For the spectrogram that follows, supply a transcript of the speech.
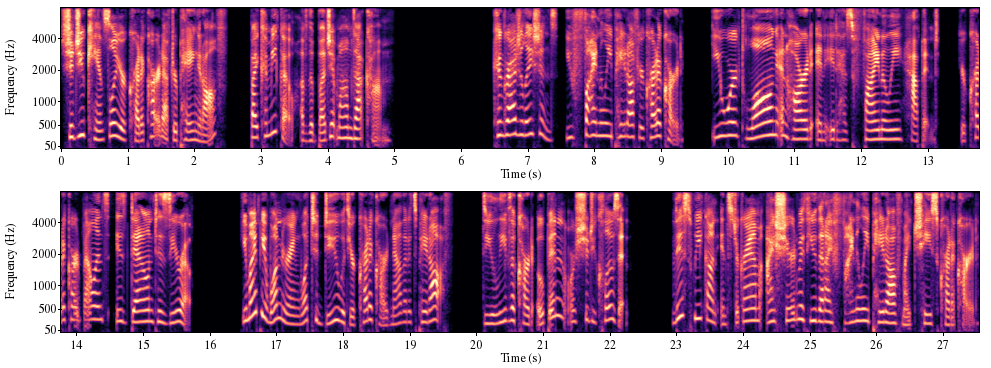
Should you cancel your credit card after paying it off? By Kumiko of thebudgetmom.com. Congratulations, you finally paid off your credit card. You worked long and hard and it has finally happened. Your credit card balance is down to zero. You might be wondering what to do with your credit card now that it's paid off. Do you leave the card open or should you close it? This week on Instagram, I shared with you that I finally paid off my Chase credit card.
